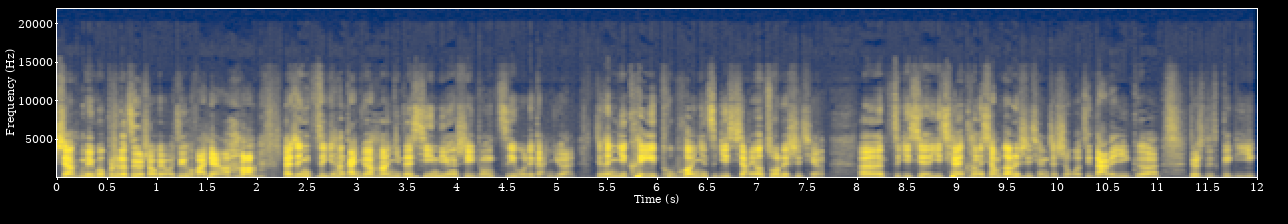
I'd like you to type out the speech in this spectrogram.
像美国不是个自由社会，我最后发现啊，但是你自己上感觉哈，你的心灵是一种自由的感觉，就是你可以突破你自己想要做的事情，呃，自己写以前可能想不到的事情，这是我最大的一个，就是给一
